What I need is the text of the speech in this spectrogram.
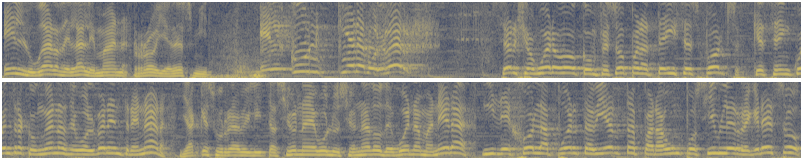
en lugar del alemán Roger Smith. El Kun quiere volver. Sergio Agüero confesó para Teis Sports que se encuentra con ganas de volver a entrenar, ya que su rehabilitación ha evolucionado de buena manera y dejó la puerta abierta para un posible regreso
